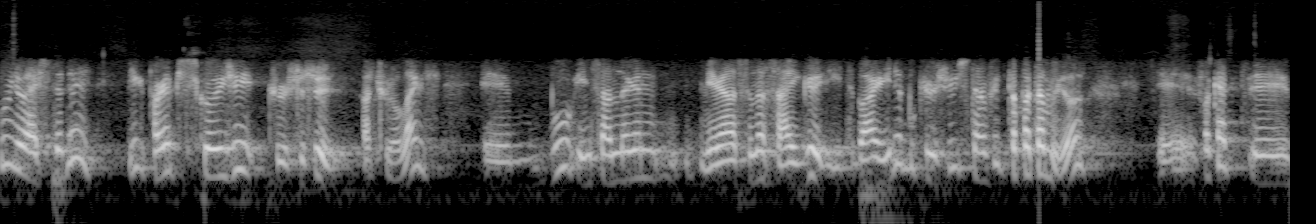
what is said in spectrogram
bu üniversitede bir parapsikoloji kürsüsü açıyorlar. E, bu insanların mirasına saygı itibariyle bu kürsüyü Stanford kapatamıyor. E, fakat e,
